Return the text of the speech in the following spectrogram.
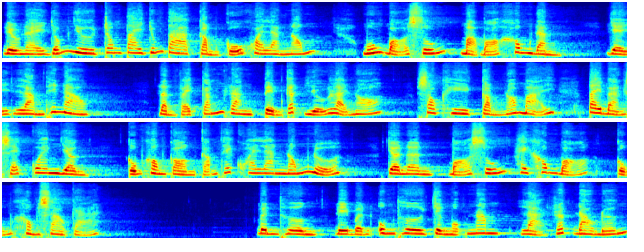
Điều này giống như trong tay chúng ta cầm củ khoai lang nóng, muốn bỏ xuống mà bỏ không đành. Vậy làm thế nào? Đành phải cắn răng tìm cách giữ lại nó. Sau khi cầm nó mãi, tay bạn sẽ quen dần, cũng không còn cảm thấy khoai lang nóng nữa. Cho nên bỏ xuống hay không bỏ cũng không sao cả. Bình thường bị bệnh ung thư chừng một năm là rất đau đớn.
